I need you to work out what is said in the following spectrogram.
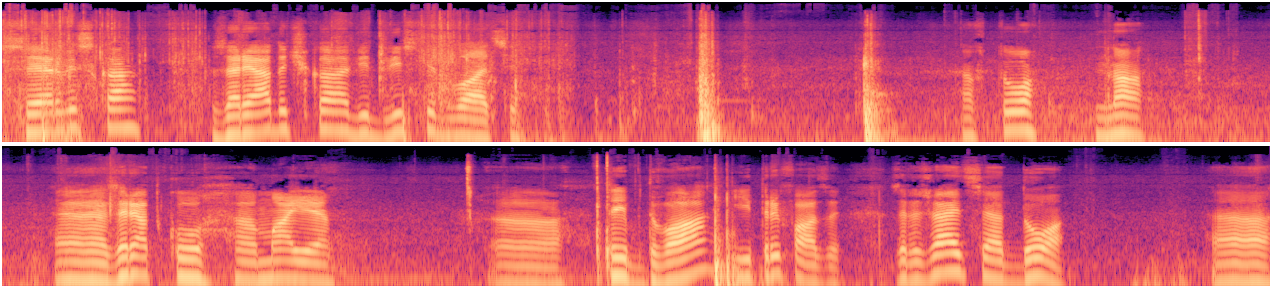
сервіска, зарядочка від 220. Авто на е, зарядку е, має е, тип 2 і 3 фази. Заряджається до, е,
